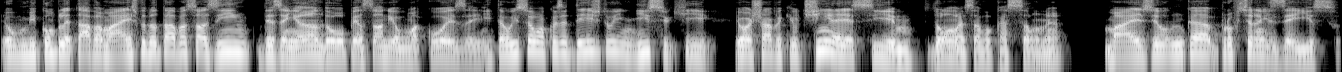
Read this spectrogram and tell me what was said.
eu me completava mais quando eu estava sozinho desenhando ou pensando em alguma coisa. Então isso é uma coisa desde o início que eu achava que eu tinha esse dom, essa vocação, né? Mas eu nunca profissionalizei isso.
